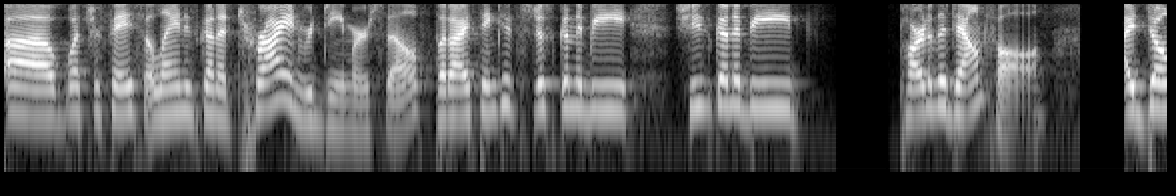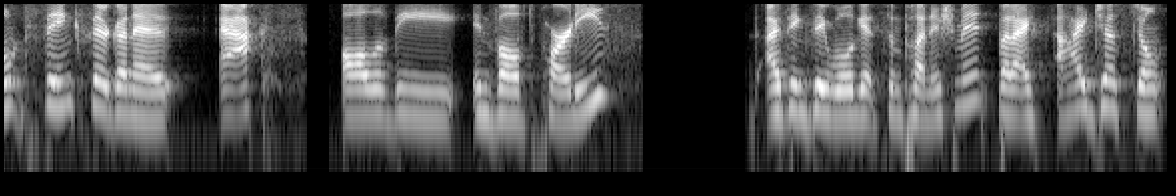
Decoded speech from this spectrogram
uh, what's her face Elaine is going to try and redeem herself, but I think it's just going to be she's going to be part of the downfall. I don't think they're going to axe all of the involved parties. I think they will get some punishment, but I I just don't.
